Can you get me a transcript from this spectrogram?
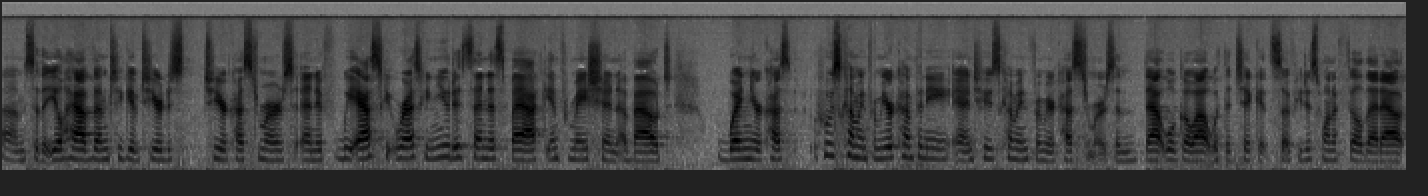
um, so that you'll have them to give to your, to your customers. And if we ask, we're asking you to send us back information about when your who's coming from your company and who's coming from your customers, and that will go out with the tickets. So if you just want to fill that out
